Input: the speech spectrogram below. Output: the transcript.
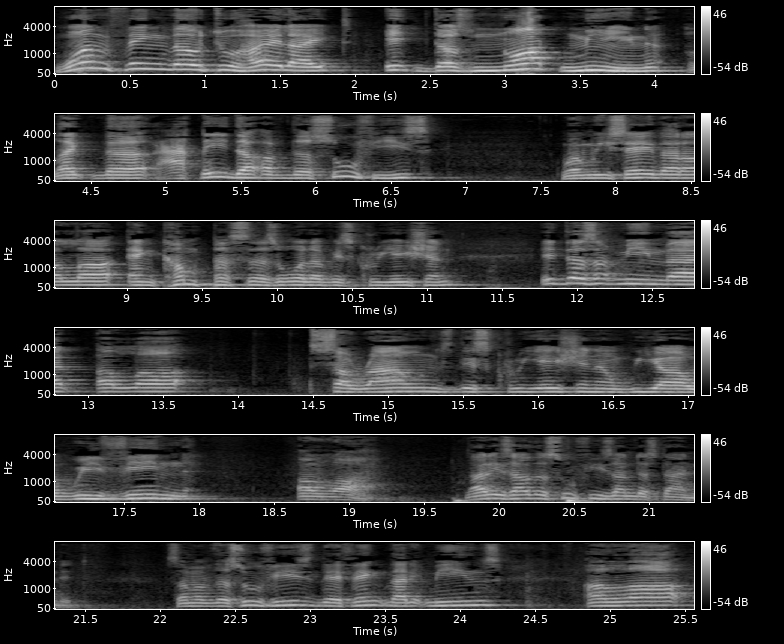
One thing though to highlight, it does not mean like the aqidah of the Sufis, when we say that Allah encompasses all of His creation, it doesn't mean that Allah surrounds this creation and we are within Allah. That is how the Sufis understand it. Some of the Sufis, they think that it means Allah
